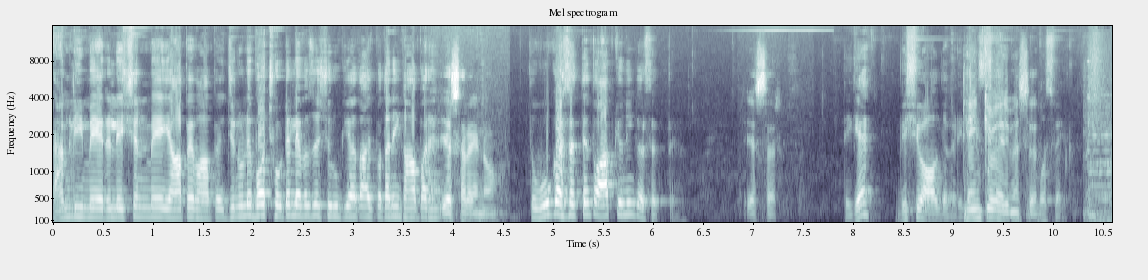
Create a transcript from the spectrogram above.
फैमिली में रिलेशन में यहाँ पे वहाँ पे जिन्होंने बहुत छोटे लेवल से शुरू किया था आज पता नहीं कहाँ पर है। यस सर आई नो तो वो कर सकते हैं तो आप क्यों नहीं कर सकते? यस सर ठीक है? Wish you all the very thank you very much sir most welcome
